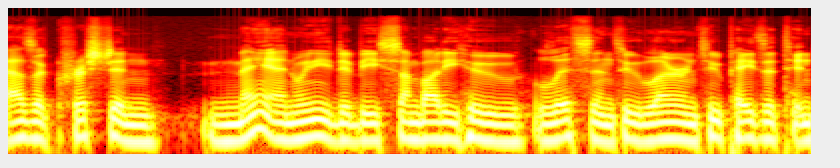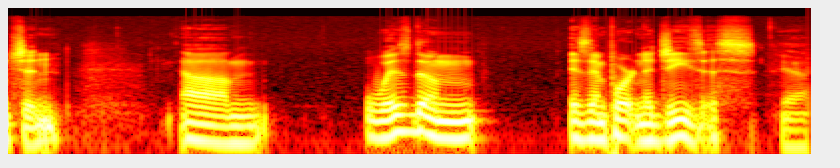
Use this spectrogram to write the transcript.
as a Christian man, we need to be somebody who listens, who learns, who pays attention. Um, wisdom is important to Jesus. Yeah.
